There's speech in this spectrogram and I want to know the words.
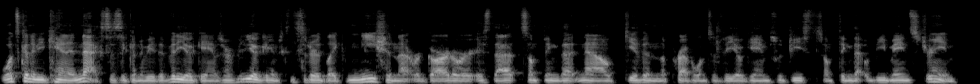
what's going to be canon next is it going to be the video games are video games considered like niche in that regard or is that something that now given the prevalence of video games would be something that would be mainstream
